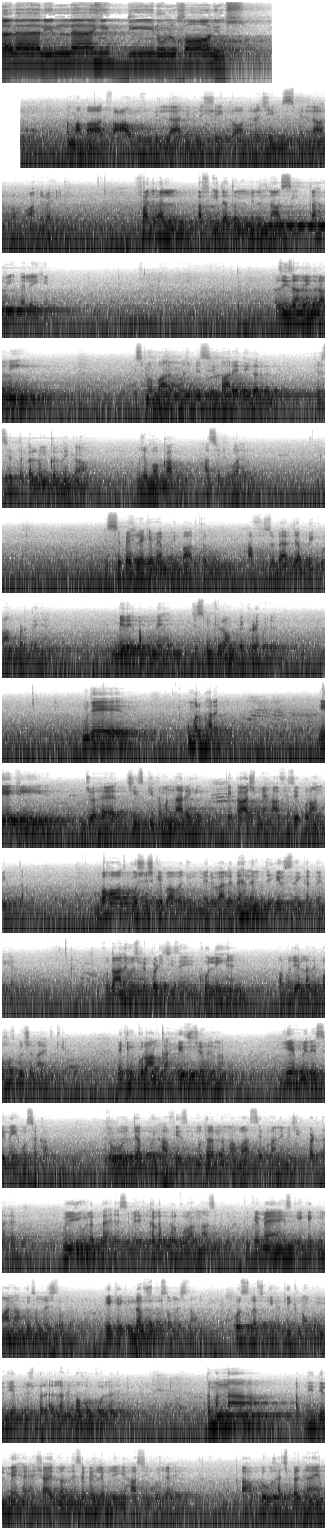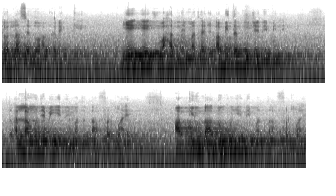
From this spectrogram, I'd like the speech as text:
ألا لله الدين الخالص. اما بعد فاعوذ باللہ من الشیطان الرجیم بسم اللہ الرحمن الرحیم فجعل افئدۃ من الناس تہوی علیہم عزیزان گرامی اس مبارک مجمع سے بار دیگر پھر سے تکلم کرنے کا مجھے موقع حاصل ہوا ہے۔ اس سے پہلے کہ میں اپنی بات کروں، حافظ زبیر جب بھی قرآن پڑھتے ہیں، میرے اپنے جسم کے رونگٹے کھڑے ہو جاتے ہیں۔ مجھے عمر بھر ایک ہی جو ہے چیز کی تمنا رہی کہ کاش میں حافظ قرآن بھی ہوتا۔ بہت کوشش کے باوجود میرے والدین نے مجھے حفظ نہیں کرنے دیا۔ خدا نے مجھ پہ بڑی چیزیں کھولی ہیں اور مجھے اللہ نے بہت کچھ عنایت کیا۔ لیکن قرآن کا حفظ جو ہے نا، یہ میرے سے نہیں ہو سکا۔ تو جب کوئی حافظ مترنم آواز سے قرآن مجید پڑھتا ہے، مجھے یوں لگتا ہے جیسے میرے قلب پر قرآن نازل ہو رہا ہے۔ کیونکہ میں اس کے ایک ایک معنی کو سمجھتا ہوں، ایک ایک لفظ کو سمجھتا ہوں۔ اور اس لفظ کی حقیقتوں کو مجھے، مجھ پر اللہ نے بہت کھولا ہے۔ تمنا اپنی دل میں ہے، شاید مرنے سے پہلے مجھے یہ حاصل ہو جائے۔ آپ لوگ حج پر جائیں تو اللہ سے دعا کریں کہ یہ ایک واحد نعمت ہے جو ابھی تک مجھے نہیں ملی۔ تو اللہ مجھے بھی یہ نعمت عطا فرمائے۔ آپ کی اولادوں کو یہ نعمت عطا فرمائے۔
